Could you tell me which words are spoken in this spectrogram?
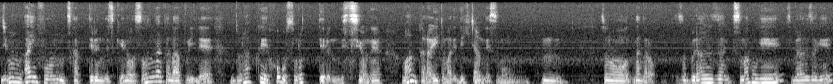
自分 iPhone 使ってるんですけどその中のアプリでドラクエほぼ揃ってるんですよね。1から8までできちゃうんですもん。うん。そのなんだろう。そのブラウザスマホゲー？ブラウザゲー？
